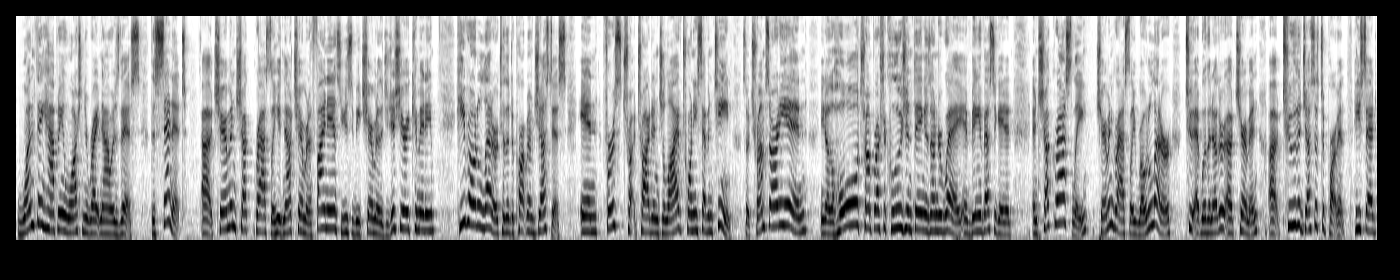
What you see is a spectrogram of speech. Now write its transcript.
One thing happening in Washington right now is this the Senate. Uh, chairman Chuck Grassley, he's now chairman of finance, he used to be chairman of the Judiciary Committee. He wrote a letter to the Department of Justice in first tr- tried in July of 2017. So Trump's already in, you know, the whole Trump Russia collusion thing is underway and being investigated. And Chuck Grassley, Chairman Grassley, wrote a letter to uh, with another uh, chairman uh, to the Justice Department. He said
